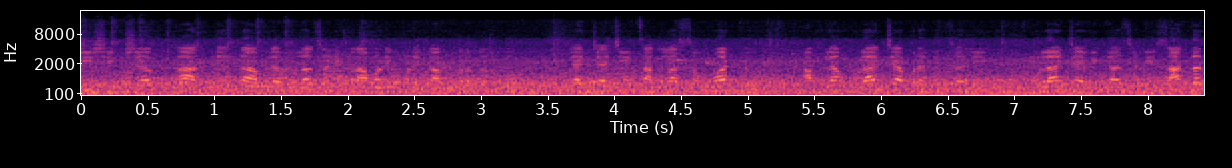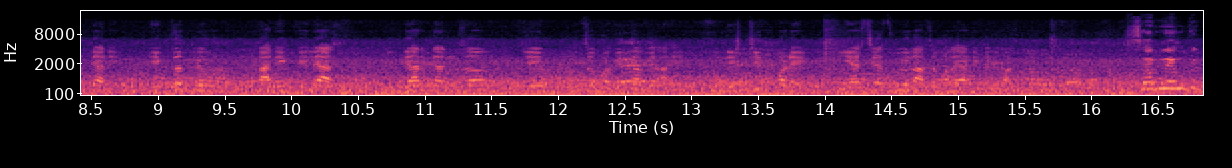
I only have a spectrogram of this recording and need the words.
की शिक्षक हा अत्यंत आपल्या मुलासाठी प्रामाणिकपणे काम करत असतो. त्यांच्याशी चांगला संवाद ठेवून आपल्या मुलांच्या प्रगतीसाठी मुलांच्या विकासासाठी सातत्याने एकत्र येऊन कार्य केल्यास विद्यार्थ्यांचं जे पुढचं भवितव्य आहे ते निश्चितपणे यशस्वी होईल असं मला या ठिकाणी वाटतं. सर नेमकं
